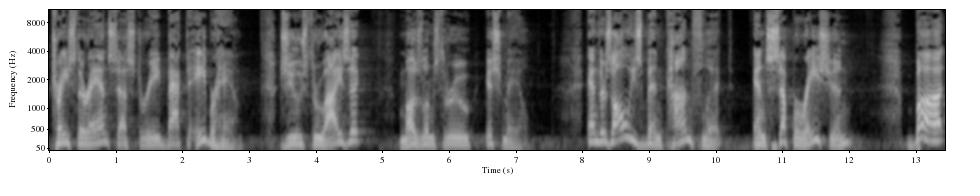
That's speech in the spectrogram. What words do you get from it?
trace their ancestry back to Abraham. Jews through Isaac, Muslims through Ishmael. And there's always been conflict and separation, but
